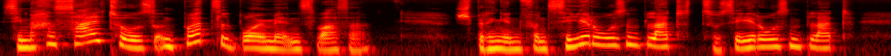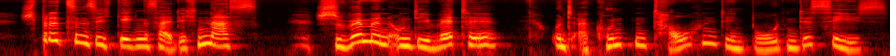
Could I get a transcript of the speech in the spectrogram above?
Sie machen Saltos und Purzelbäume ins Wasser, springen von Seerosenblatt zu Seerosenblatt, spritzen sich gegenseitig nass, schwimmen um die Wette und erkunden tauchen den Boden des Sees.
